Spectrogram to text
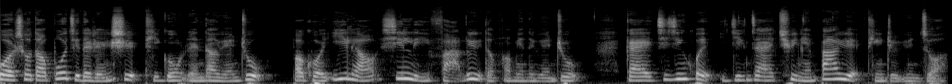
或受到波及的人士提供人道援助，包括医疗、心理、法律等方面的援助。该基金会已经在去年八月停止运作。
